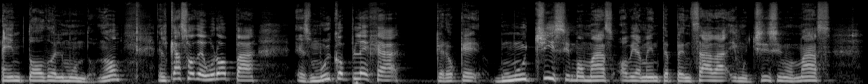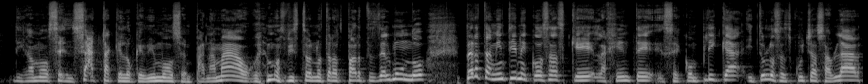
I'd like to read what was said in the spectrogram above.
en todo el mundo, ¿no? El caso de Europa es muy compleja, creo que muchísimo más obviamente pensada y muchísimo más digamos, sensata que lo que vimos en Panamá o hemos visto en otras partes del mundo, pero también tiene cosas que la gente se complica y tú los escuchas hablar,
